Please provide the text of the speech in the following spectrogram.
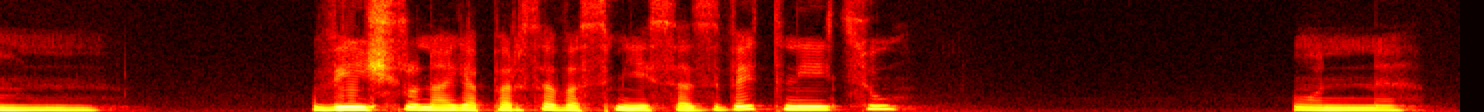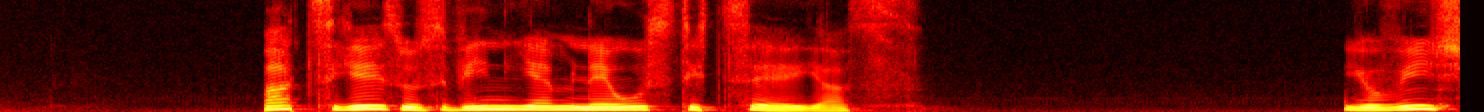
Mm. Viņš runāja par savas miesas vetnīcu, un pats Jēzus viņiem neusticējās, jo viņš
